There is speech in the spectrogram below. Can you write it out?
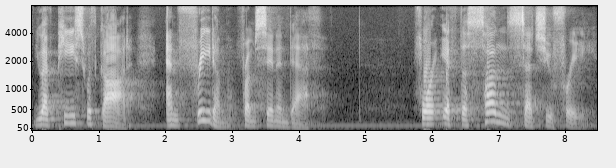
you have peace with God and freedom from sin and death. For if the Son sets you free,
